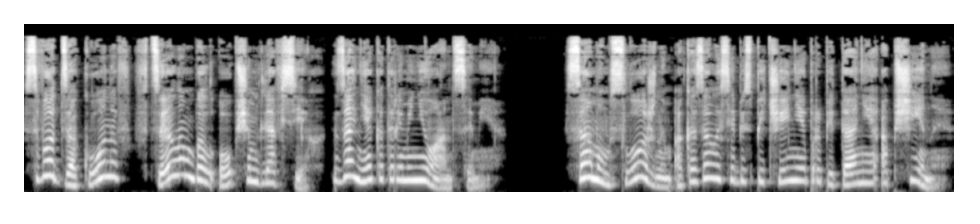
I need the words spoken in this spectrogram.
Свод законов в целом был общим для всех, за некоторыми нюансами. Самым сложным оказалось обеспечение пропитания общины.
